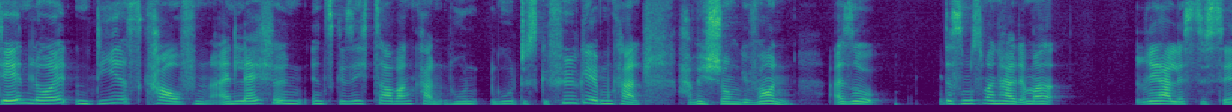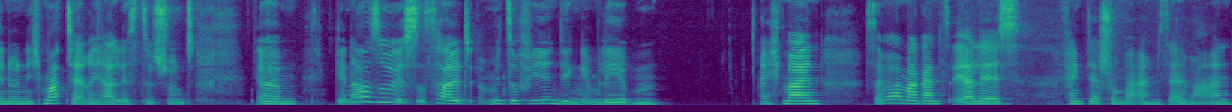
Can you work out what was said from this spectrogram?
den Leuten, die es kaufen, ein Lächeln ins Gesicht zaubern kann, und ein gutes Gefühl geben kann, habe ich schon gewonnen. Also, das muss man halt immer realistisch sehen und nicht materialistisch. Und ähm, genauso ist es halt mit so vielen Dingen im Leben. Ich meine, sind wir mal ganz ehrlich, fängt ja schon bei einem selber an.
